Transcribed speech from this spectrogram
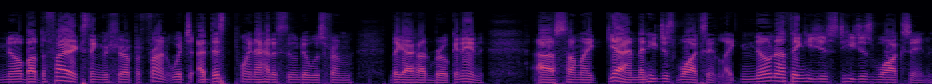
Know about the fire extinguisher up at front, which at this point I had assumed it was from the guy who had broken in. Uh, so I'm like, yeah, and then he just walks in, like no nothing. He just he just walks in.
